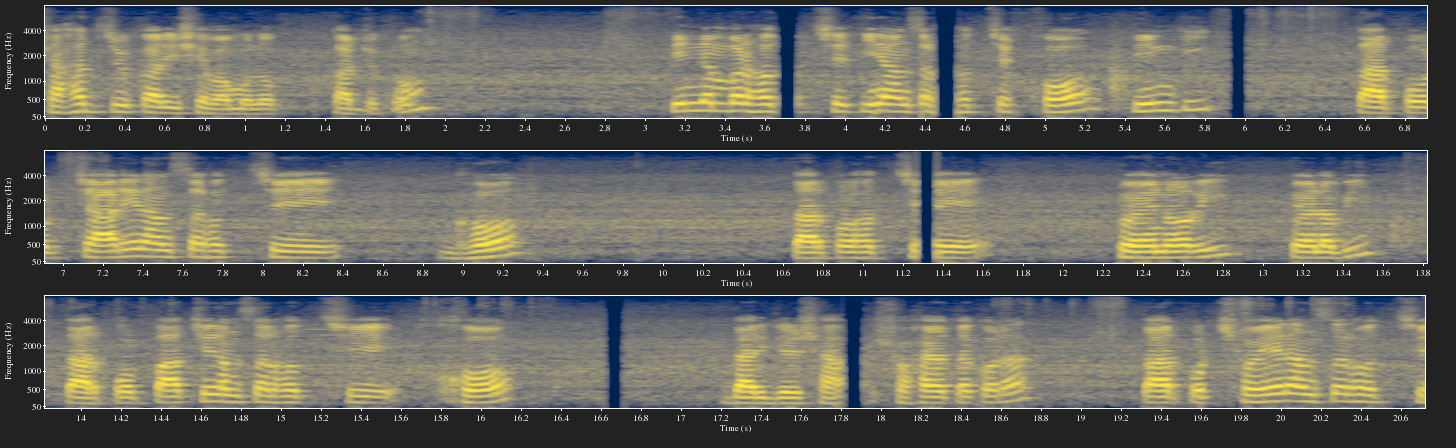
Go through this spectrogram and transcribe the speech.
সাহায্যকারী সেবামূলক কার্যক্রম। তিন নম্বর হচ্ছে তিন আনসার হচ্ছে খ, তিনটি। তারপর চারের আনসার হচ্ছে ঘ, তারপর হচ্ছে টয়েনরি টয়েনবি তারপর পাঁচের আনসার হচ্ছে খ, দারিদ্রের সহায়তা করা। তারপর ছয়ের আনসার হচ্ছে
